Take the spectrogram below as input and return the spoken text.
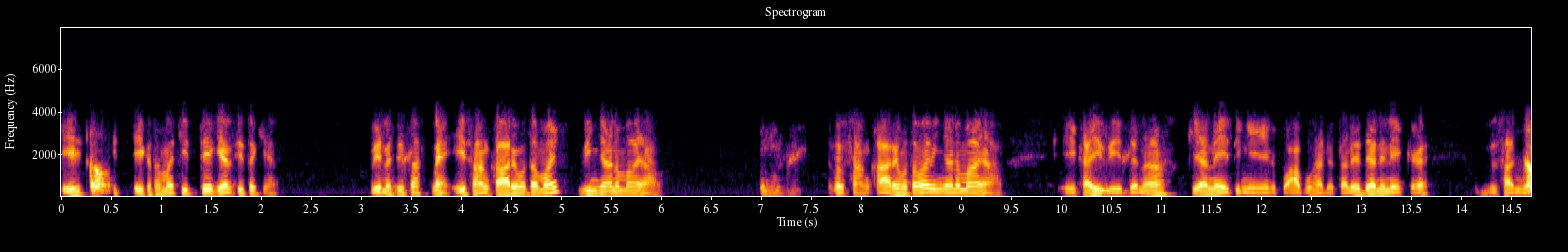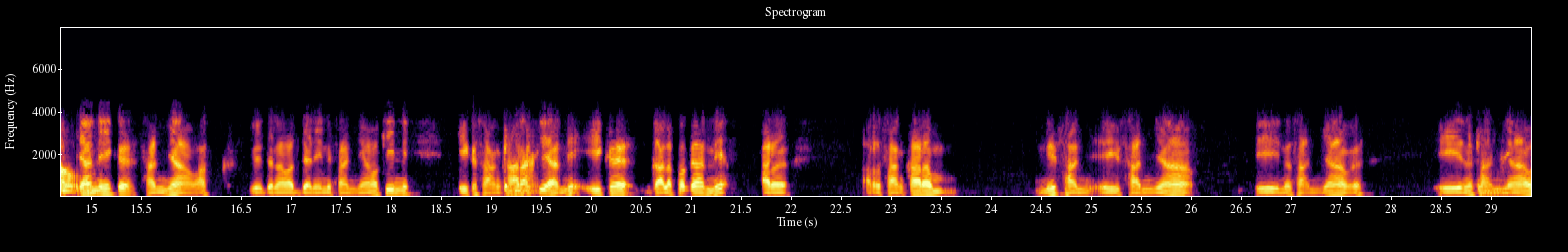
ඒ ඒක තමයි චිත්තය කියන්නේ සිත කියන්නේ. වෙන සිතක් නැහැ. ඒ සංඛාරයම තමයි විඥාන මායාව. එහෙමයි. ඒක සංඛාරයම තමයි විඥාන මායාව. ඒකයි වේදනා කියන්නේ ඉතින් ඒ පාපු හැඩතලේ දැනෙන එක සංඥා කියන්නේ ඒක සංඥාවක්. වේදනාවක් දැනෙන සංඥාවක් ඉන්නේ. ඒක සංඛාරා කියන්නේ ඒක ගලපගන්නේ අර අර සංඛාරම් මේ ඒ සංඥා ඒන සංඥාව. ඒන සංඥාව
